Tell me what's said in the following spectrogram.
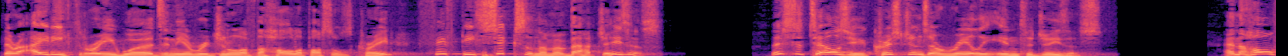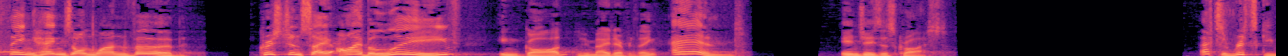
there are 83 words in the original of the whole Apostles' Creed. 56 of them are about Jesus. This tells you Christians are really into Jesus. And the whole thing hangs on one verb. Christians say, I believe in God, who made everything, and in Jesus Christ. That's a risky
